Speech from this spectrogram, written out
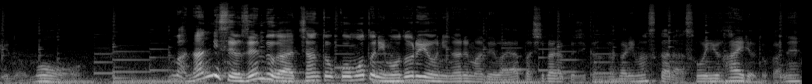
けども。まあ何にせよ全部がちゃんとこう元に戻るようになるまではやっぱしばらく時間かかりますからそういう配慮とかね。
